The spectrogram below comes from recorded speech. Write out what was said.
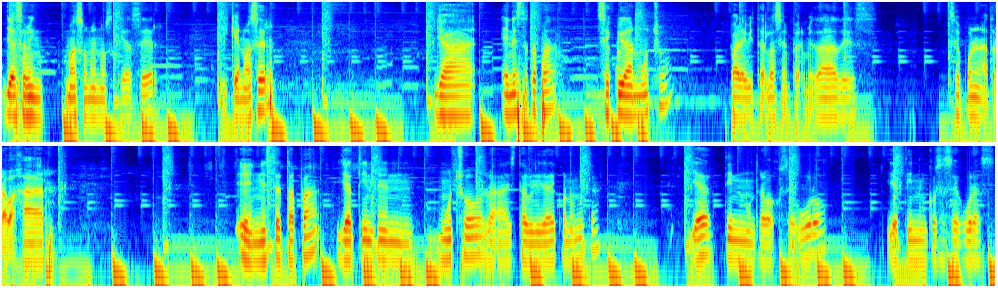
ya saben más o menos qué hacer y qué no hacer. Ya en esta etapa se cuidan mucho para evitar las enfermedades, se ponen a trabajar. En esta etapa ya tienen mucho la estabilidad económica, ya tienen un trabajo seguro, ya tienen cosas seguras,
